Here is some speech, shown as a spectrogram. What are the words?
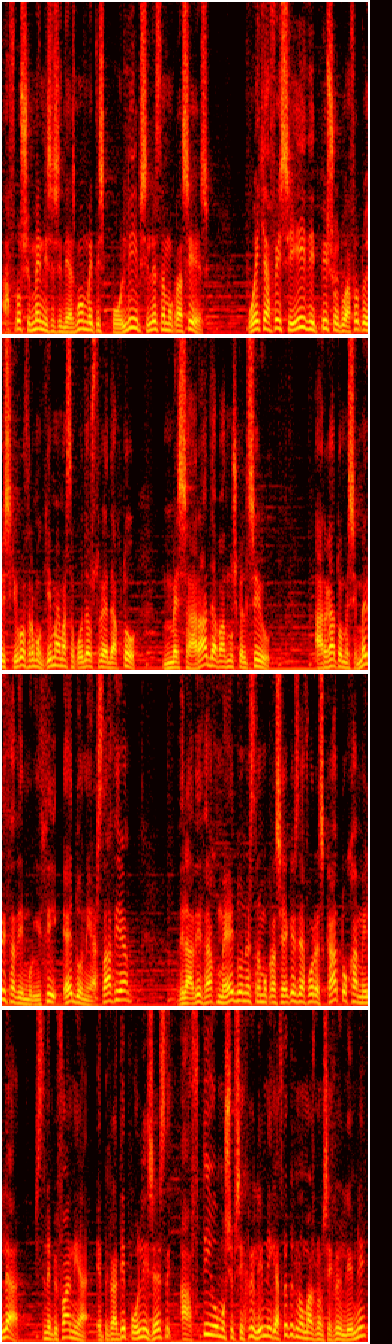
Αυτό σημαίνει σε συνδυασμό με τις πολύ υψηλές θερμοκρασίες που έχει αφήσει ήδη πίσω του αυτό το ισχυρό θερμοκύμα, είμαστε κοντά στους 38 με 40 βαθμούς Κελσίου. Αργά το μεσημέρι θα δημιουργηθεί έντονη αστάθεια, δηλαδή θα έχουμε έντονες θερμοκρασιακές διαφορές κάτω, χαμηλά στην επιφάνεια επικρατεί πολύ ζέστη. Αυτή όμως η ψυχρή λίμνη, γι' αυτό και την ονομάζουμε ψυχρή λίμνη,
